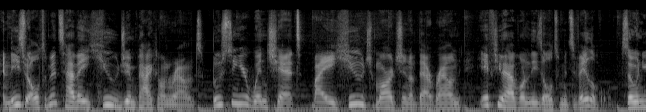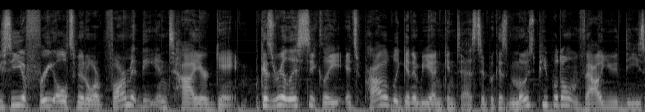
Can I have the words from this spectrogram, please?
And these ultimates have a huge impact on rounds, boosting your win chance by a huge margin of that round if you have one of these ultimates available. So when you see a free ultimate orb, farm it the entire game. Because realistically, it's probably going to be uncontested because most people don't value these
